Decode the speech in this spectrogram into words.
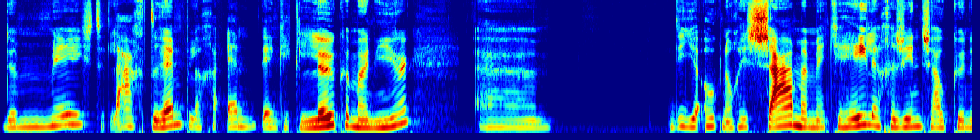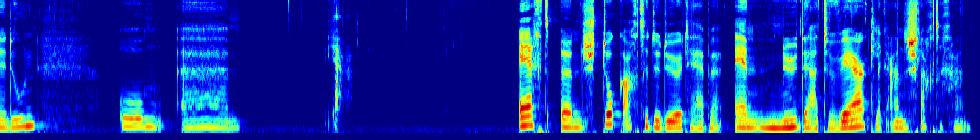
de meest laagdrempelige en denk ik leuke manier. Uh, die je ook nog eens samen met je hele gezin zou kunnen doen. Om uh, ja, echt een stok achter de deur te hebben en nu daadwerkelijk aan de slag te gaan.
